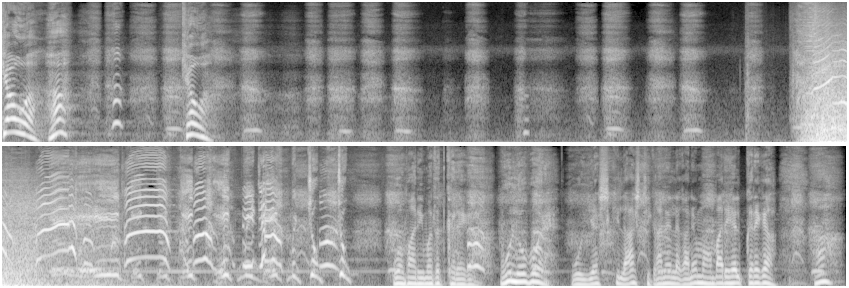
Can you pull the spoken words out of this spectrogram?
क्या हुआ हाँ? क्या हुआ? चुप चुप। वो हमारी मदद करेगा। वो लोबो है वो यश की लाश ठिकाने लगाने में हमारी हेल्प करेगा। हाँ?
